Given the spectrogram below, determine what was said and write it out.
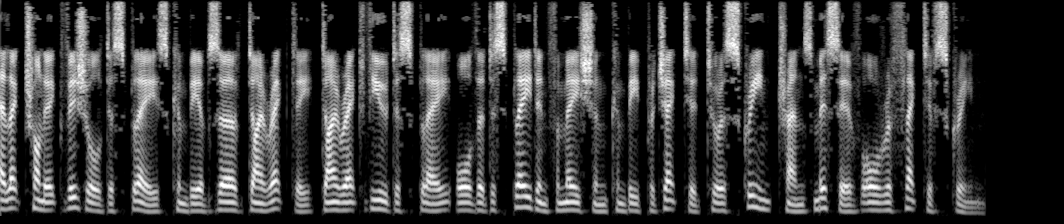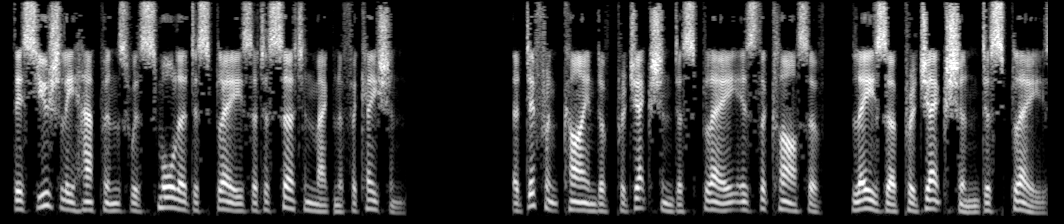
Electronic visual displays can be observed directly direct view display or the displayed information can be projected to a screen transmissive or reflective screen. This usually happens with smaller displays at a certain magnification. A different kind of projection display is the class of laser projection displays,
